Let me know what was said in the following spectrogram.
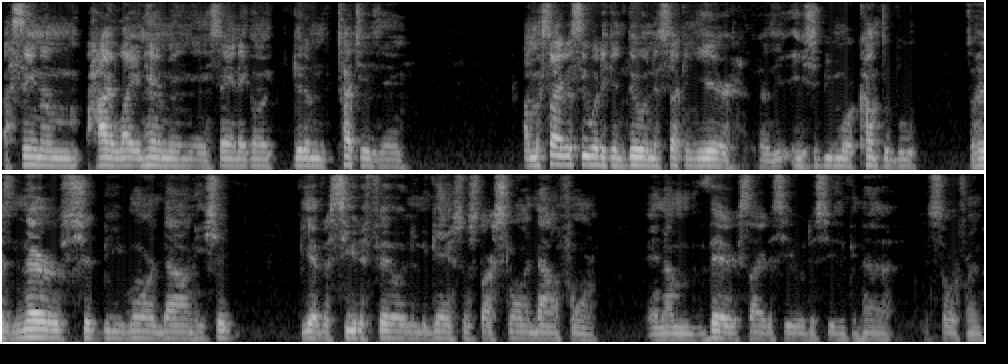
I seen them highlighting him and, and saying they're going to get him touches, and I'm excited to see what he can do in the second year because he, he should be more comfortable. So his nerves should be worn down. He should be able to see the field, and the game should start slowing down for him. And I'm very excited to see what this season can have in store for him.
